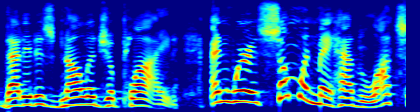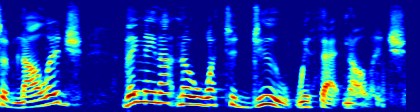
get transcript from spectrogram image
That it is knowledge applied. And whereas someone may have lots of knowledge, they may not know what to do with that knowledge.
